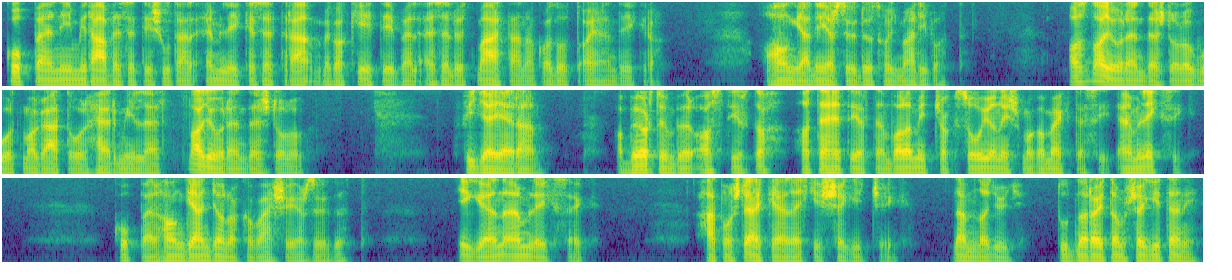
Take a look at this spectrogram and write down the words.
Koppel némi rávezetés után emlékezett rá, meg a két évvel ezelőtt Mártának adott ajándékra. A hangján érződött, hogy már ivott. Az nagyon rendes dolog volt magától, Herr Miller, nagyon rendes dolog. Figyelje rám! A börtönből azt írta, ha tehet értem valamit, csak szóljon és maga megteszi. Emlékszik? Koppel hangján gyanakavás érződött. Igen, emlékszek. Hát most el kellene egy kis segítség. Nem nagy ügy. Tudna rajtam segíteni?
